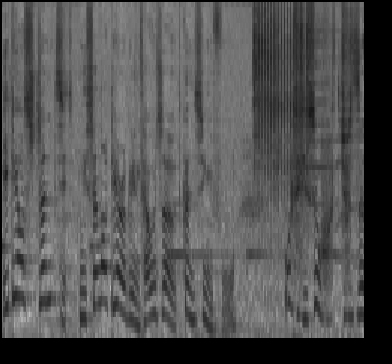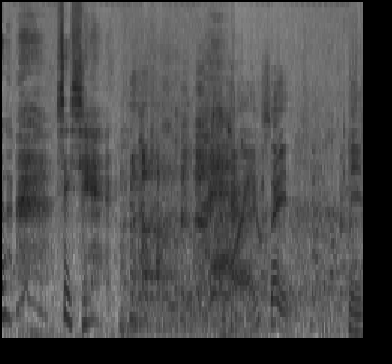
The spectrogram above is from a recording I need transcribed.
一定要生几，你生到第二个你才会知道有更幸福。问题是我就真的，谢谢。OK，所以你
